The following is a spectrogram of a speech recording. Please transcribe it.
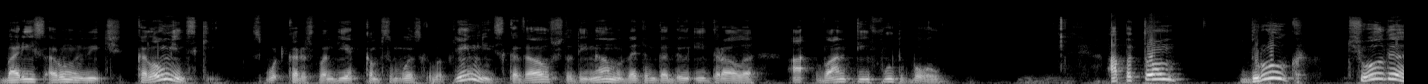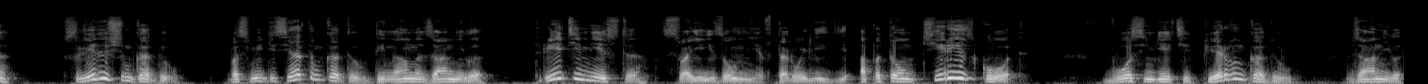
Борис Аронович Коломенский, корреспондент комсомольского племени, сказал, что «Динамо» в этом году играла в антифутбол. А потом вдруг чудо в следующем году, в 80-м году, «Динамо» заняла третье место в своей зоне второй лиги, а потом через год, в 81 году, заняла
